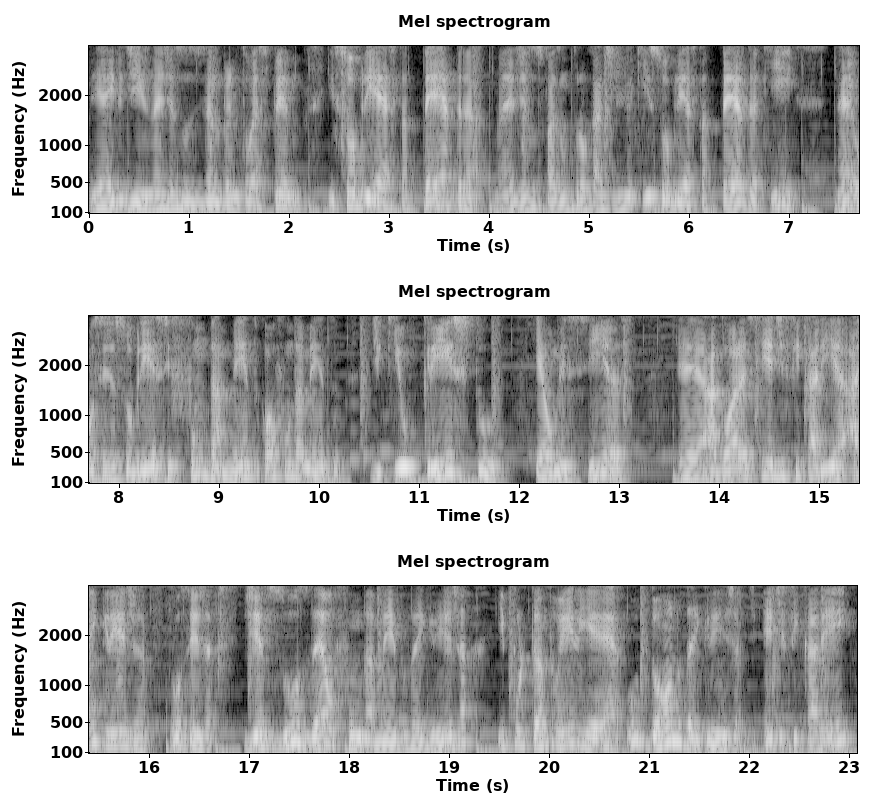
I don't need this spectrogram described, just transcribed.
E aí ele diz, né, Jesus dizendo para ele: Tu és Pedro. E sobre esta pedra, né, Jesus faz um trocadilho aqui, sobre esta pedra aqui, né, ou seja, sobre esse fundamento. Qual o fundamento? De que o Cristo, que é o Messias, é, agora se edificaria a igreja. Ou seja, Jesus é o fundamento da igreja e, portanto, ele é o dono da igreja. Edificarei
